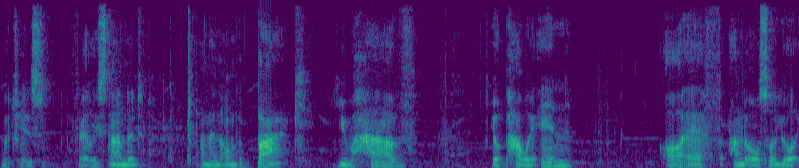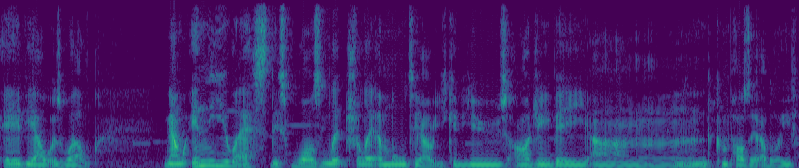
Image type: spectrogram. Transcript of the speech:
which is fairly standard. And then on the back, you have your power in, RF, and also your AV out as well. Now in the US, this was literally a multi-out. You could use RGB and composite, I believe.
